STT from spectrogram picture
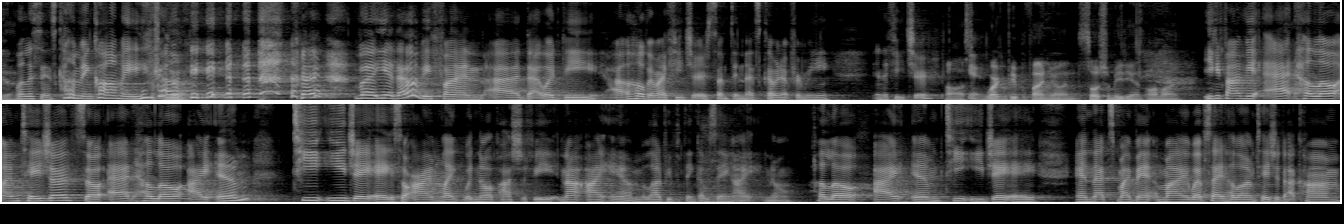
Yeah. Well, listen, it's coming. Call me. Call me. but yeah, that would be fun. Uh, that would be, I hope in my future, something that's coming up for me in the future. awesome. Yeah. Where can people find you on social media and online? You can find me at Hello I'm Téja. So at Hello I am T E J A. So I'm like with no apostrophe, not I am. A lot of people think I'm saying I no. Hello I am T E J A, and that's my band, my website helloimteja.com.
